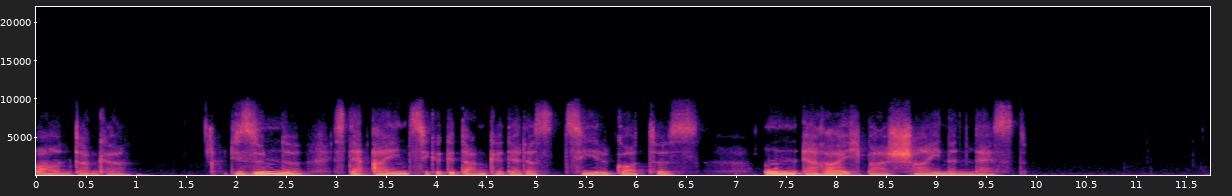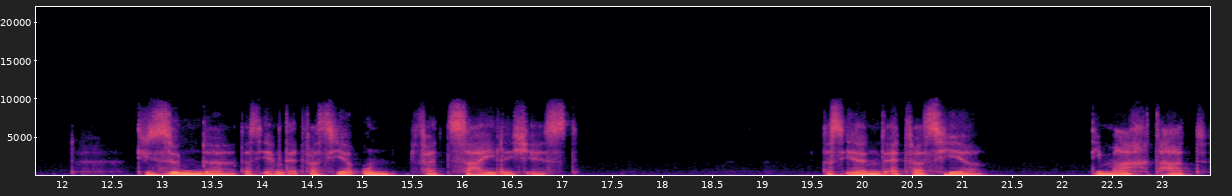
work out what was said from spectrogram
Wow, und danke. Die Sünde ist der einzige Gedanke, der das Ziel Gottes unerreichbar scheinen lässt. Die Sünde, dass irgendetwas hier unverzeihlich ist dass irgendetwas hier die Macht hat,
